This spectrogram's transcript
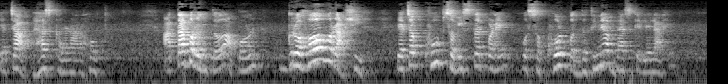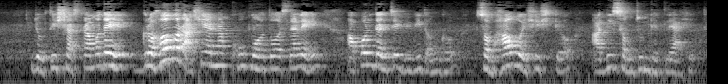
याचा अभ्यास करणार आहोत. आतापर्यंत आपण ग्रह व राशी याचा खूप सविस्तरपणे व सखोल पद्धतीने अभ्यास केलेला आहे. ज्योतिषशास्त्रामध्ये ग्रह व राशी यांना खूप महत्त्व असल्याने आपण त्यांचे विविध अंग स्वभाव वैशिष्ट्य आदी समजून घेतले आहेत.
